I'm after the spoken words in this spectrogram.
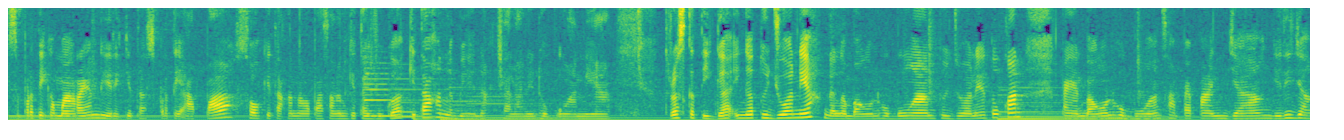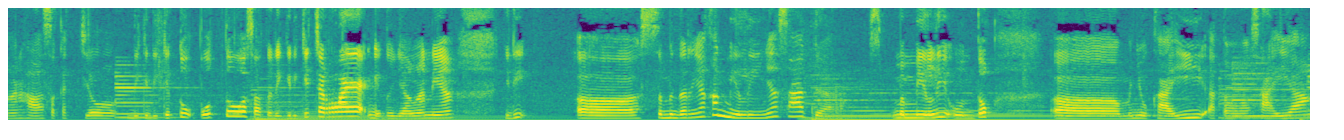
seperti kemarin diri kita seperti apa so kita kenal pasangan kita juga kita akan lebih enak jalanin hubungannya Terus ketiga, ingat tujuan ya dalam bangun hubungan. Tujuannya itu kan pengen bangun hubungan sampai panjang. Jadi jangan hal sekecil dikit-dikit tuh putus atau dikit-dikit cerai gitu, jangan ya. Jadi uh, sebenarnya kan milihnya sadar, memilih untuk uh, menyukai atau sayang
